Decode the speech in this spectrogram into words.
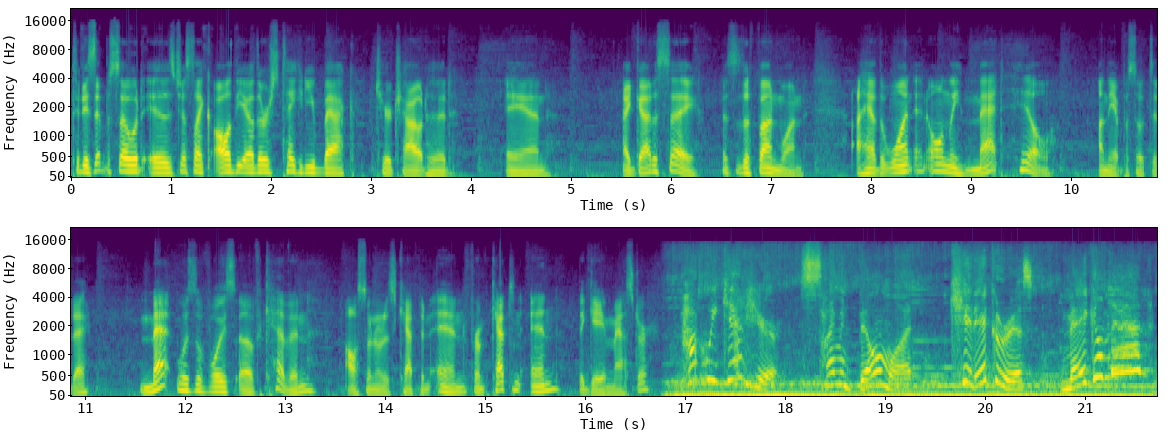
Today's episode is just like all the others, taking you back to your childhood. And I gotta say, this is a fun one. I have the one and only Matt Hill on the episode today. Matt was the voice of Kevin, also known as Captain N, from Captain N, the Game Master. How did we get here? Simon Belmont, Kid Icarus, Mega Man?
